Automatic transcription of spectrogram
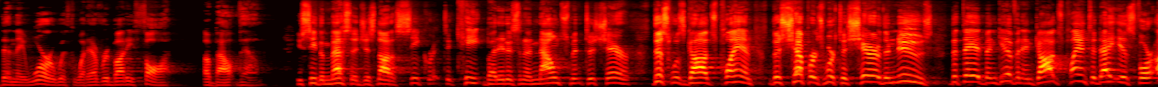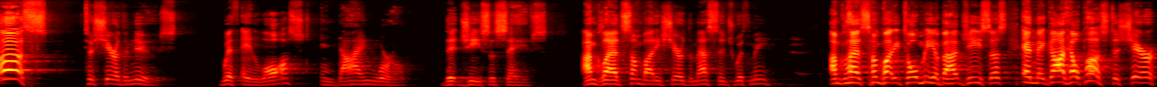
than they were with what everybody thought about them. You see, the message is not a secret to keep, but it is an announcement to share. This was God's plan. The shepherds were to share the news that they had been given, and God's plan today is for us to share the news with a lost and dying world that Jesus saves. I'm glad somebody shared the message with me. I'm glad somebody told me about Jesus, and may God help us to share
